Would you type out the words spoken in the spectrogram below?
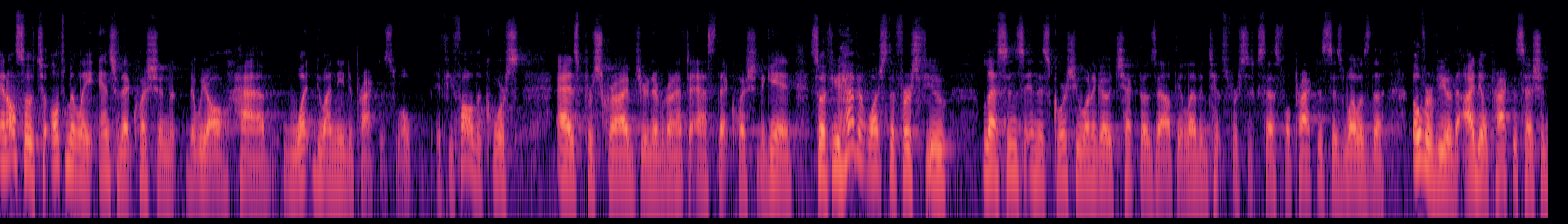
And also to ultimately answer that question that we all have what do I need to practice? Well, if you follow the course, as prescribed, you're never going to have to ask that question again. So if you haven't watched the first few lessons in this course, you want to go check those out the 11 tips for successful practice, as well as the overview of the ideal practice session.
